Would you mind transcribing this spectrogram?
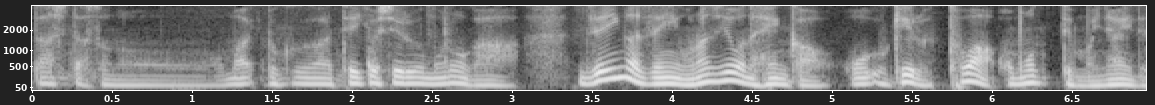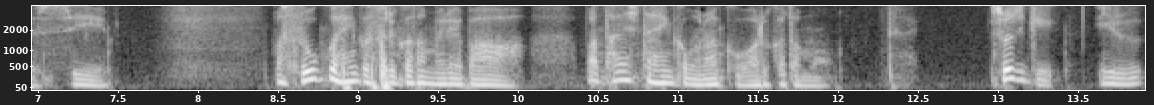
出したその、まあ、僕が提供しているものが全員が全員同じような変化を受けるとは思ってもいないですし、まあ、すごく変化する方もいれば、まあ、大した変化もなく終わる方も正直いる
